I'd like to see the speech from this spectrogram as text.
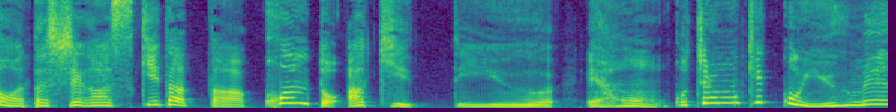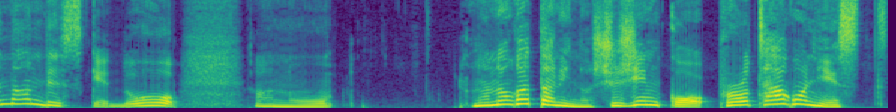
は私が好きだったコント秋っていう絵本。こちらも結構有名なんですけど、あの、物語の主人公、プロタゴニスト、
